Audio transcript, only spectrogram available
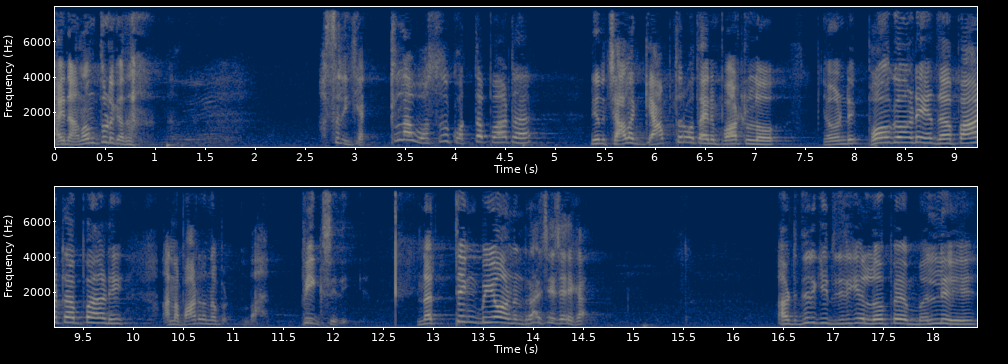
ఆయన అనంతుడు కదా? అసలు ఎట్లా వస్తుంది కొత్త పాట? నేను చాలా గ్యాప్ తర్వాత ఆయన పాటల్లో ఏమండి? పోగోడేద పాట పాడి అన్న పాట ఉన్నప్పుడు బా పీక్స్ ఇది. నథింగ్ బియాండ్ అని రాసేసేయక. అటు తిరిగి ఇటు తిరిగే లోపే మళ్ళీ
